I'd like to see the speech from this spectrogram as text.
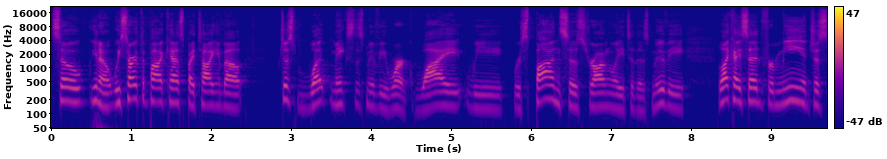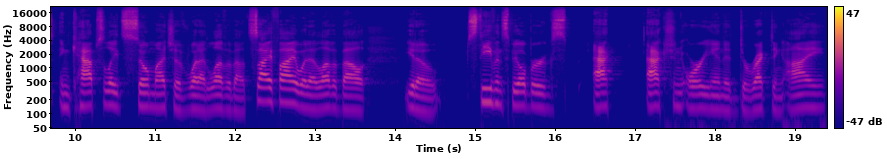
so you know, we start the podcast by talking about just what makes this movie work, why we respond so strongly to this movie. Like I said, for me, it just encapsulates so much of what I love about sci-fi, what I love about you know Steven Spielberg's act action-oriented directing eye.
